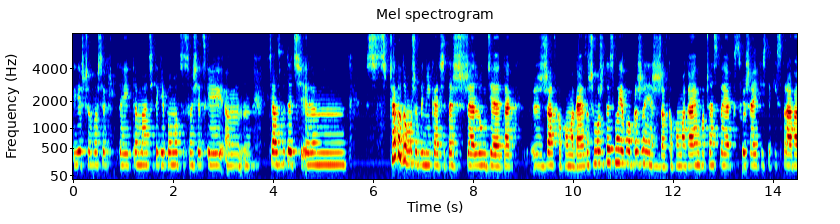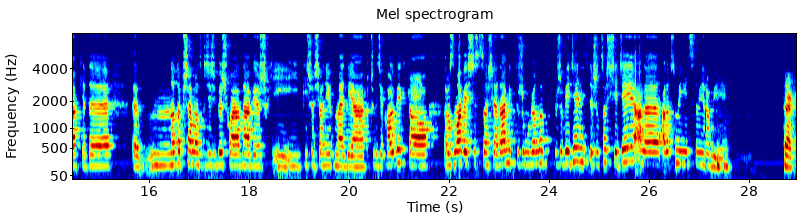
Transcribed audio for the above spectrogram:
jeszcze właśnie w tej temacie takiej pomocy sąsiedzkiej um, chciałam zapytać, um, z czego to może wynikać też, że ludzie tak rzadko pomagają? Znaczy może to jest moje wyobrażenie, że rzadko pomagają, bo często jak słyszę o jakichś takich sprawach, kiedy no ta przemoc gdzieś wyszła na wierzch i, i pisze się o niej w mediach czy gdziekolwiek, to rozmawia się z sąsiadami, którzy mówią, no, że wiedzieli, że coś się dzieje, ale, ale w sumie nic z tym nie robili. Tak.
